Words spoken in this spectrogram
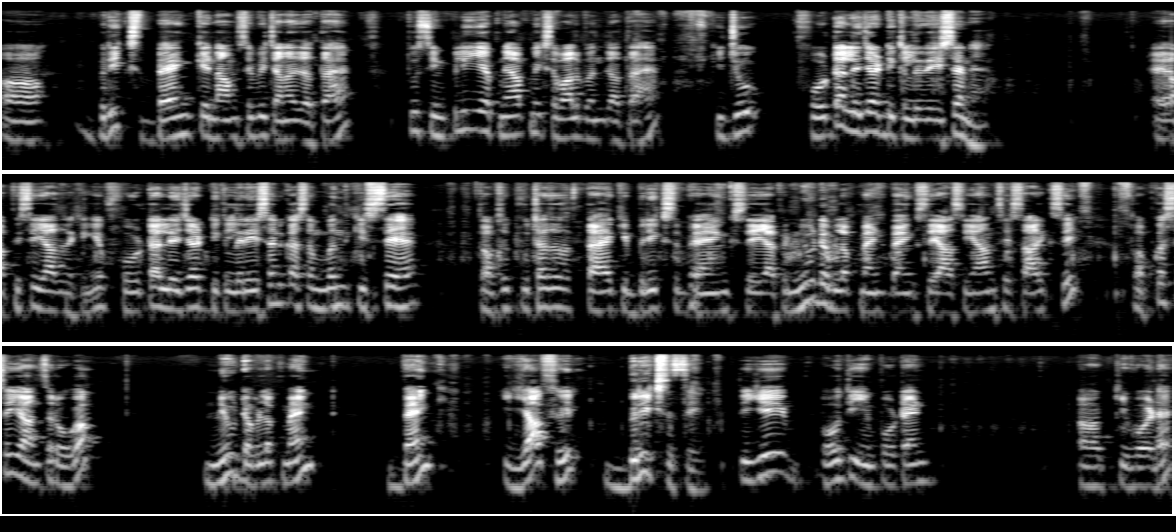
ब्रिक्स uh, बैंक के नाम से भी जाना जाता है। तो सिंपली ये अपने आप में एक सवाल बन जाता है कि जो फोर्टा लेजर डिक्लेरेशन है। आप इसे याद रखेंगे फोर्टा लेजर डिक्लेरेशन का संबंध किससे है? तो आपसे पूछा जा सकता है कि ब्रिक्स बैंक से या फिर न्यू डेवलपमेंट बैंक से, आसियान से, सार्क से तो आपका सही आंसर होगा न्यू डेवलपमेंट बैंक या फिर ब्रिक्स से। तो ये बहुत ही इंपॉर्टेंट कीवर्ड है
